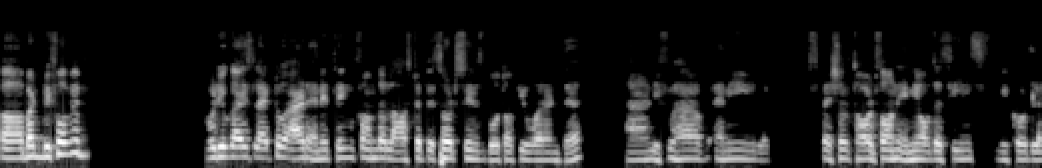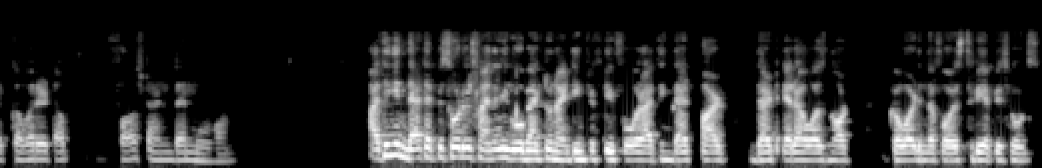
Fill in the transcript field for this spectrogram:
Uh, but before we, would you guys like to add anything from the last episode since both of you weren't there? And if you have any like special thoughts on any of the scenes, we could like cover it up first and then move on. I think in that episode we'll finally go back to 1954. I think that part, that era was not covered in the first three episodes,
